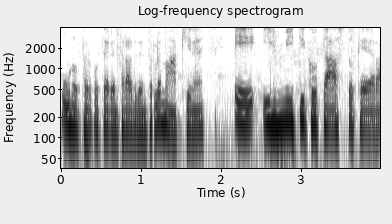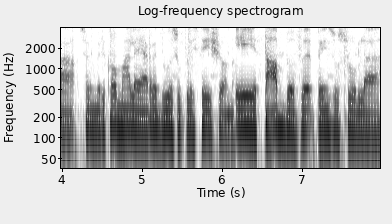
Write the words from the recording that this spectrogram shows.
uno per poter entrare dentro le macchine e il mitico tasto che era, se non mi ricordo male, R2 su PlayStation e Tab penso sul,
